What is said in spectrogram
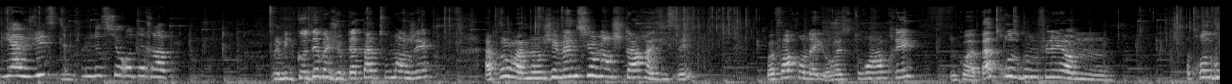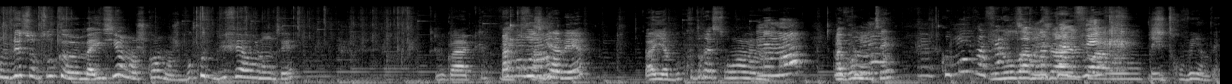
Il y a juste le sirop d'érable. J'ai mis de côté, mais je vais peut-être pas tout manger. Après, on va manger, même si on mange tard à Disney. Il va falloir qu'on aille au restaurant après. Donc, on va pas trop se gonfler. euh, pas trop se gonfler, surtout que bah, ici, on mange quoi On mange beaucoup de buffets à volonté. Donc, on va pas trop se gaver. Ah, Il y a beaucoup de restaurants Maman, à volonté. comment on va faire Nous on va manger à de à J'ai volonté. trouvé un verre.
